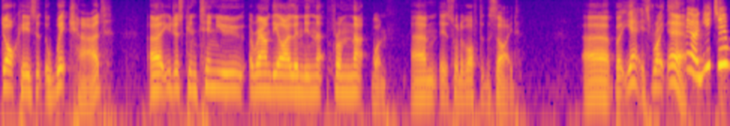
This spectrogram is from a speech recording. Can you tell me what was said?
dock is that the witch had, uh, you just continue around the island in that from that one. Um, it's sort of off to the side. Uh, but yeah, it's right there. Hang on, you do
